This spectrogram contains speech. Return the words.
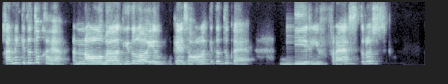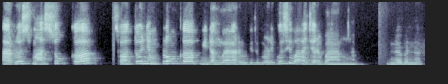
karena kita tuh kayak nol banget gitu loh kayak seolah kita tuh kayak di refresh terus harus masuk ke suatu nyemplung ke bidang baru gitu. Menurut gue sih wajar banget bener-bener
